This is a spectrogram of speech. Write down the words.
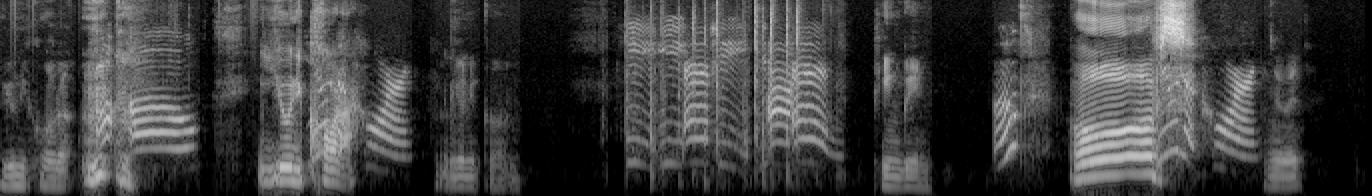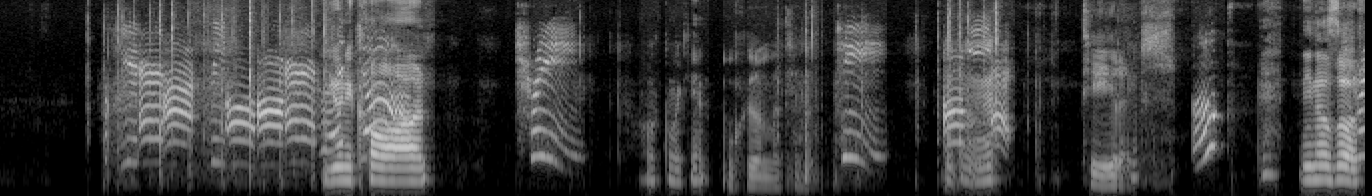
Unicorn. Uh-oh. Unicorn. Unicorn. Unicorn. P. E. N. T. I. N. Penguin. Oops. Ops. Unicorn. Evet. U. I. C. O. R. N. Good job. Unicorn. Tree. Oku bakayım. Okuyorum bakayım. T. T-Rex. Dinozor. Tree.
